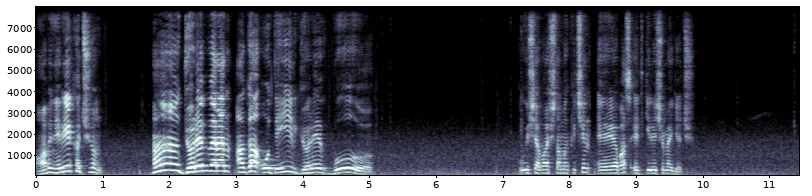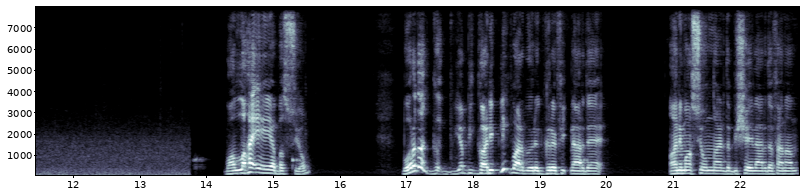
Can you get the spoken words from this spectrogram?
Abi nereye kaçıyorsun? Ha görev veren aga o değil görev bu. Bu işe başlamak için E'ye bas etkileşime geç. Vallahi E'ye basıyorum. Bu arada ya bir gariplik var böyle grafiklerde, animasyonlarda, bir şeylerde falan.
